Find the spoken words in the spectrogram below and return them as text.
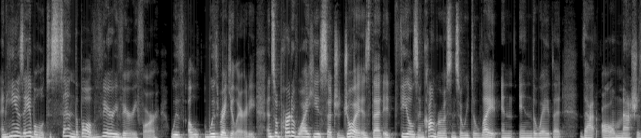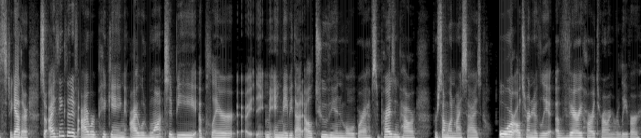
and he is able to send the ball very, very far with a, with regularity. And so part of why he is such a joy is that it feels incongruous and so we delight in in the way that that all mashes together. So I think that if I were picking, I would want to be a player in maybe that Altuvian mold where I have surprising power for someone my size, or alternatively, a very hard throwing reliever.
